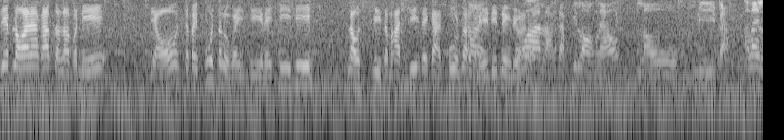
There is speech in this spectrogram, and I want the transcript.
เรียบร้อยแล้วครับสำหรับวันนี้ เดี๋ยวจะไปพูดสรุปกันอีกทีในที่ที่เรามีสมาธิในการพูดมากกว่านี้นิดนึงดีกเพว่าราะว่า หลังจากที่ลองแล้วเรามีแบบอะไรห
